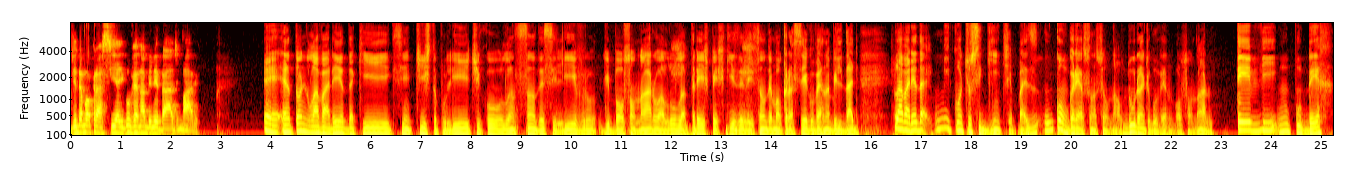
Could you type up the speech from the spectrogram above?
de democracia e governabilidade, Mário. É, Antônio Lavareda aqui, cientista político, lançando esse livro de Bolsonaro a Lula 3, pesquisa, eleição, democracia e governabilidade. Lavareda, me conte o seguinte, rapaz, o Congresso Nacional, durante o governo Bolsonaro, teve um poder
